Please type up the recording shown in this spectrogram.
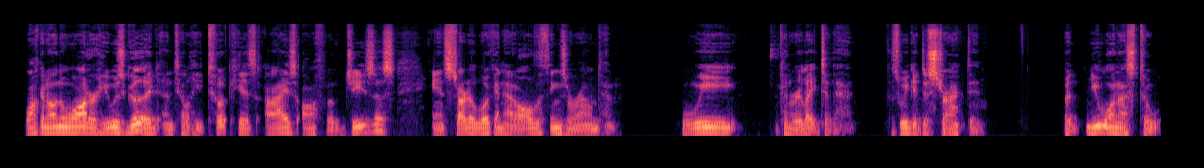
walking on the water, he was good until he took his eyes off of Jesus and started looking at all the things around him. We can relate to that because we get distracted but you want us to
